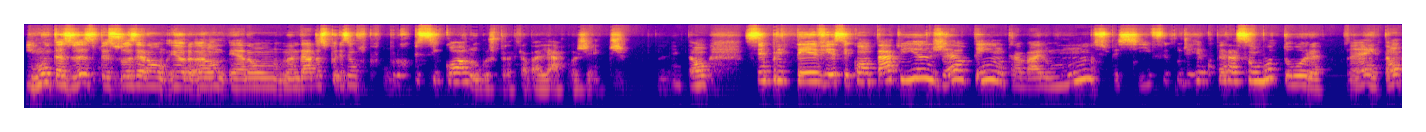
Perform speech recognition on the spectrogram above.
E muitas vezes pessoas eram, eram, eram mandadas, por exemplo, por psicólogos para trabalhar com a gente. Então, sempre teve esse contato, e Angel tem um trabalho muito específico de recuperação motora. Né? Então,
